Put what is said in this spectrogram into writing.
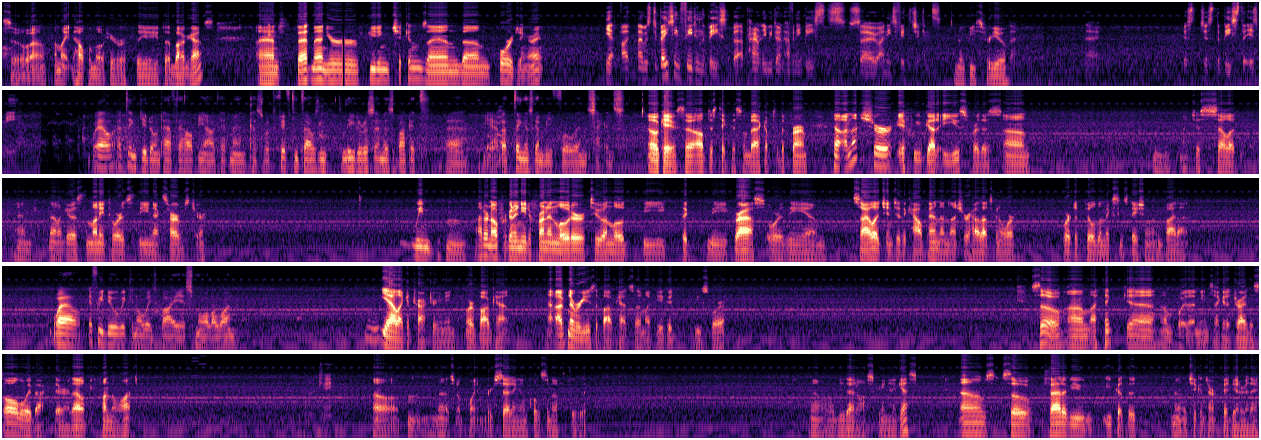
Yaw. So uh, I might help him out here with the, the biogas. And Phaddman, you're feeding chickens and um, foraging, right? yeah, I, I was debating feeding the beast, but apparently we don't have any beasts, so I need to feed the chickens. No beast for you. No, just just the beast that is me. Well, I think you don't have to help me out, Hitman, because with 50,000 liters in this bucket, uh, yeah, that thing is gonna be full in seconds. Okay, so I'll just take this one back up to the farm. Now, I'm not sure if we've got a use for this. Um, hmm, might just sell it, and that'll give us the money towards the next harvester. We, hmm, I don't know if we're going to need a front-end loader to unload the, the the grass or the um, silage into the cow pen. I'm not sure how that's going to work. Or to fill the mixing station when we buy that. Well, if we do, we can always buy a smaller one. Yeah, like a tractor, you mean, or a bobcat. I- I've never used a bobcat, so that might be a good use for it. So, um, I think, uh, oh boy, that means I gotta drive this all the way back there. That'll be fun to watch. Okay. Uh, hmm, there's no point in resetting. I'm close enough to the... Well, we'll do that off screen, I guess. Um, so, Fat, of you, you've got the, no, the chickens aren't fed yet, are they?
